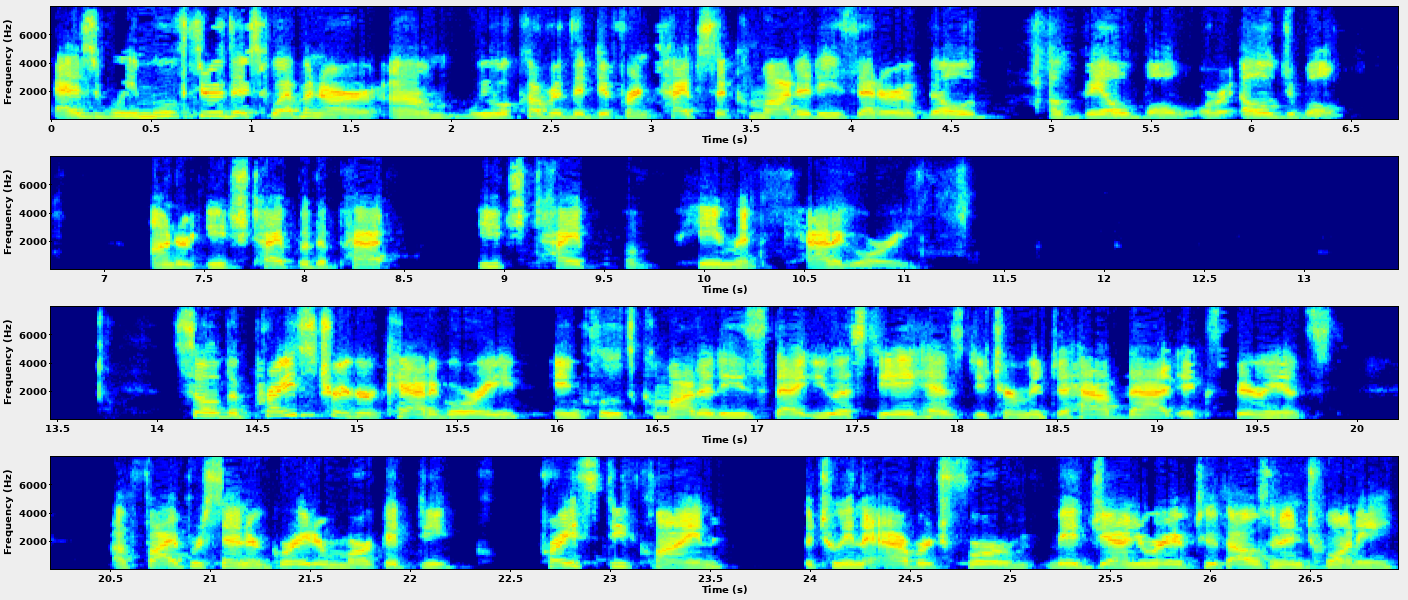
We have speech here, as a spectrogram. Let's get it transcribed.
As we move through this webinar, um, we will cover the different types of commodities that are avail available or eligible under each type of the pat each type of payment category. So the price trigger category includes commodities that USDA has determined to have that experienced a 5% or greater market de price decline between the average for mid-January of 2020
